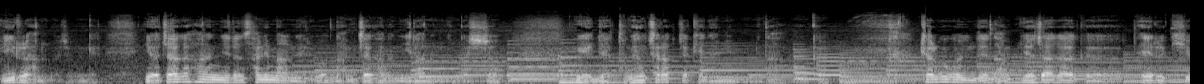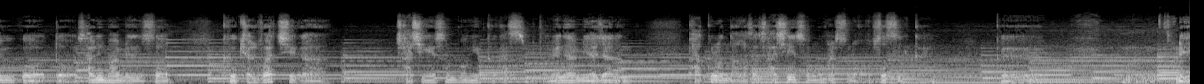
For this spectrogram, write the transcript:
일을 하는 거죠. 그러니까 여자가 하는 일은 살림하는 일이고 남자가 하는 일하는 것이죠. 이게 이제 동양 철학적 개념입니다. 그러니까 결국은 이제 남, 여자가 그 애를 키우고 또 살림하면서 그 결과치가 자식의 성공일 것 같습니다. 왜냐하면 여자는 밖으로 나가서 자신이 성공할 수는 없었으니까요. 그 음, 우리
